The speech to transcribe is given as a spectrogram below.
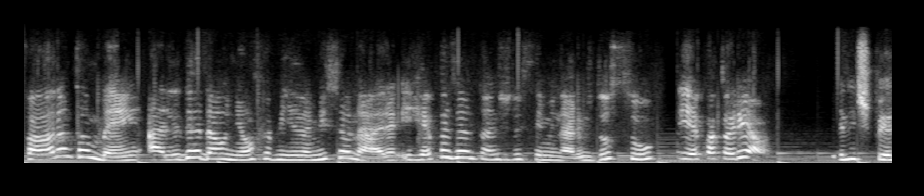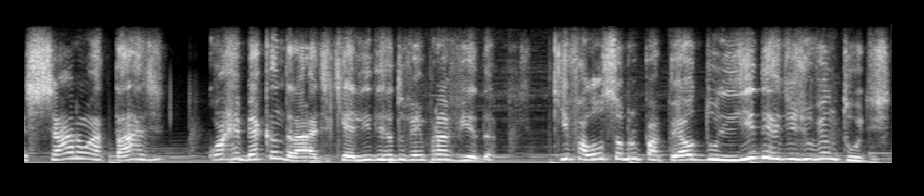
Falaram também a líder da União Feminina Missionária e representantes dos seminários do Sul e Equatorial. Eles fecharam a tarde com a Rebeca Andrade, que é líder do Vem Pra Vida, que falou sobre o papel do líder de juventudes,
